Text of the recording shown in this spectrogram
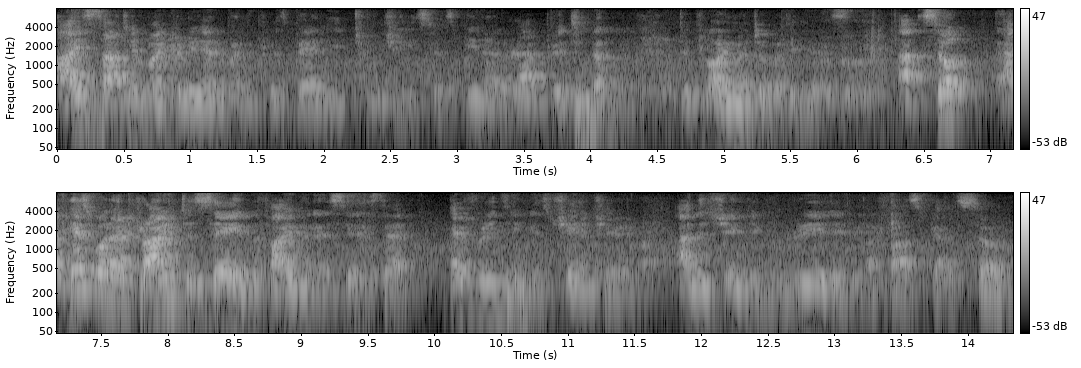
I started my career when it was barely 2G, so it's been a rapid deployment over the years. Uh, so I guess what I'm trying to say in the five minutes is that everything is changing, and it's changing really, really fast, guys. So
